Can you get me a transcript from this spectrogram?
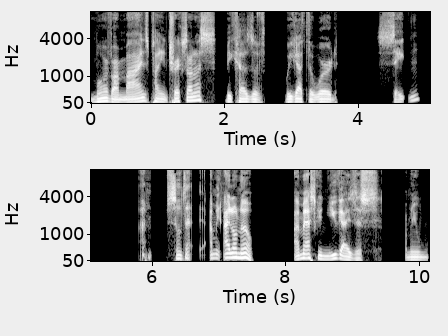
more of our minds playing tricks on us because of we got the word Satan? I'm, so that, I mean, I don't know. I'm asking you guys this. I mean,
